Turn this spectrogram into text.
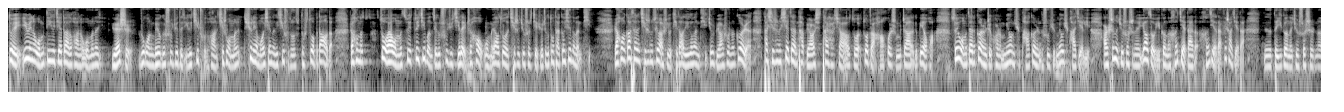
对，因为呢，我们第一个阶段的话呢，我们的原始如果没有个数据的一个基础的话呢，其实我们训练模型的一个基础都都是做不到的。然后呢，做完我们最最基本的这个数据积累之后，我们要做的其实就是解决这个动态更新的问题。然后刚才呢，其实呢崔老师有提到的一个问题，就是比方说呢个人他其实呢现在他比方他想要做做转行或者什么这样的一个变化，所以我们在个人这块呢没有去爬个人的数据，没有去爬简历，而是呢就说是呢要走一个呢很简单的、很简单、非常简单呃的一个呢就说是呢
